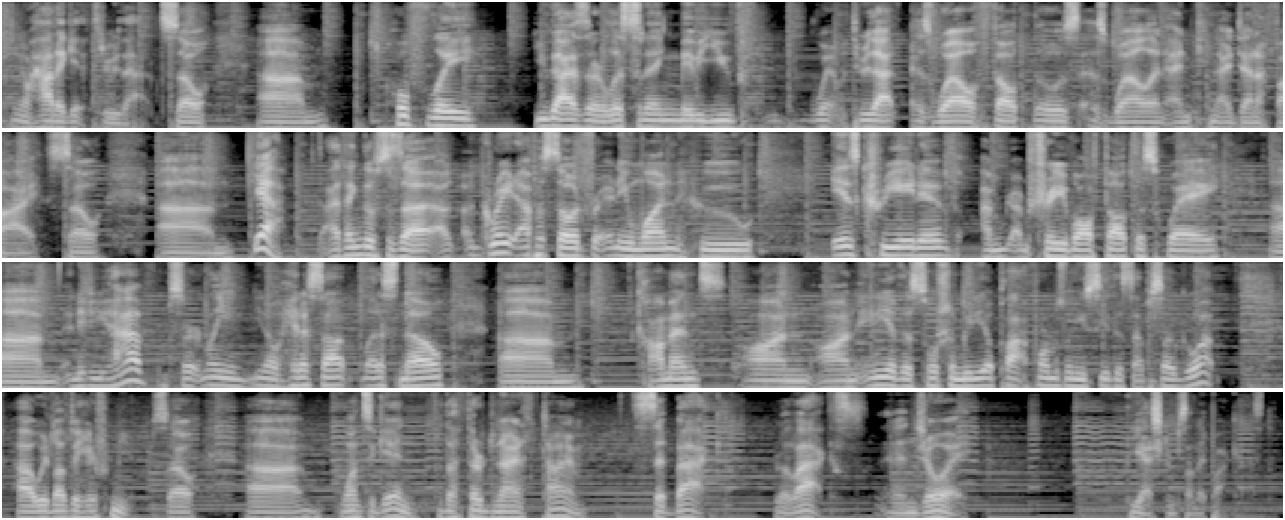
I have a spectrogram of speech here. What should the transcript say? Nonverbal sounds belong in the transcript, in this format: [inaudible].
you know how to get through that. So um, hopefully you guys that are listening, maybe you've went through that as well, felt those as well, and, and can identify. So, um, yeah, I think this is a, a great episode for anyone who is creative. I'm, I'm sure you've all felt this way. Um, and if you have, certainly, you know, hit us up, let us know. Um, comment on on any of the social media platforms when you see this episode go up. Uh, we'd love to hear from you. So, uh, once again, for the 39th time, sit back, relax, and enjoy the Ice Cream Sunday podcast.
